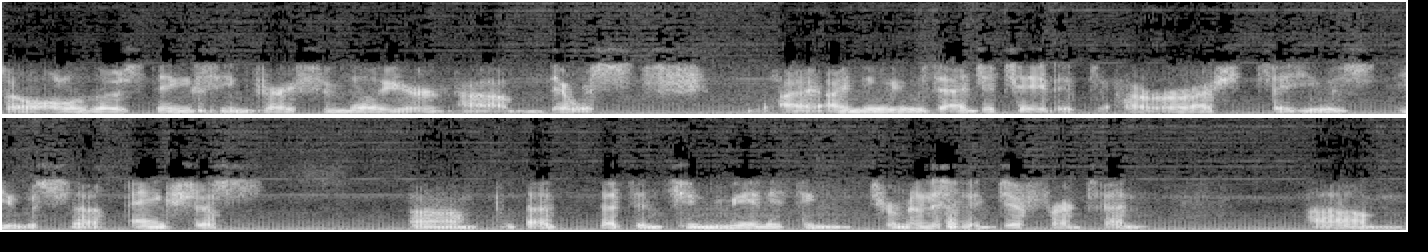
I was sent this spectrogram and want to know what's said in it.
so all of those things seemed very familiar. Um, there was, I, I knew he was agitated, or, or I should say, he was he was uh, anxious. Um, that that didn't seem to be anything tremendously different, and um,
